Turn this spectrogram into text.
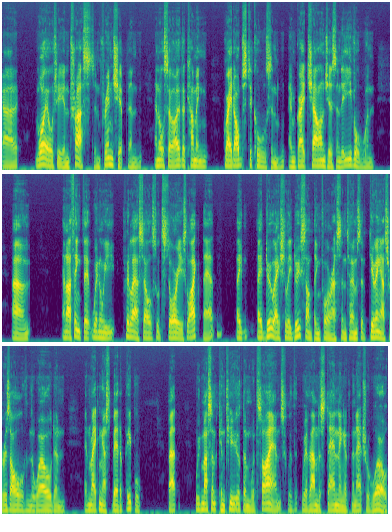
uh, loyalty and trust and friendship and, and also overcoming great obstacles and, and great challenges and evil. And, um, and I think that when we fill ourselves with stories like that, they they do actually do something for us in terms of giving us resolve in the world and and making us better people. But we mustn't confuse them with science, with with understanding of the natural world.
